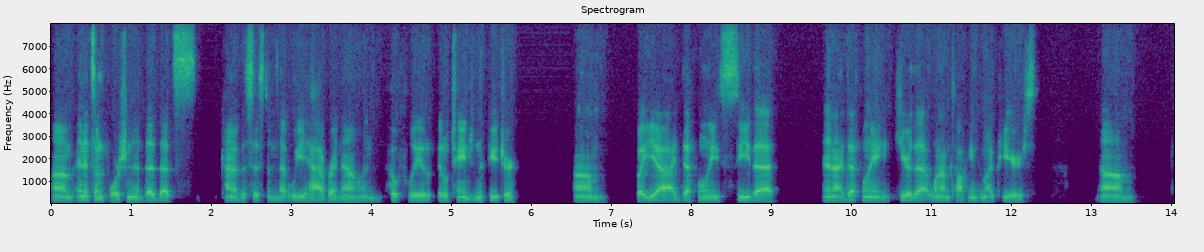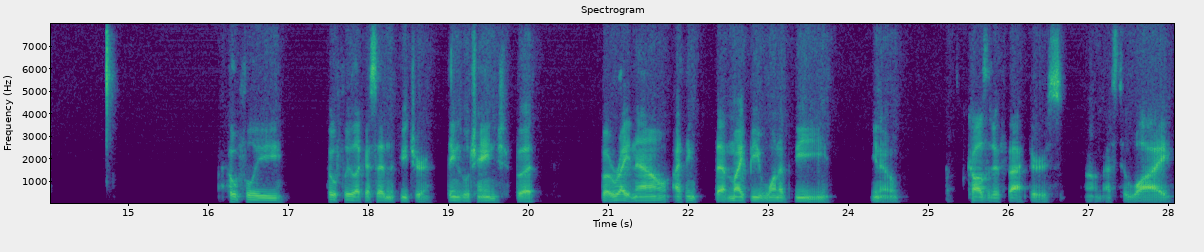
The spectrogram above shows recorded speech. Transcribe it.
Um, and it's unfortunate that that's kind of the system that we have right now, and hopefully it'll, it'll change in the future. Um, but yeah, I definitely see that, and I definitely hear that when I'm talking to my peers. Um, hopefully, hopefully, like I said, in the future things will change. But but right now, I think that might be one of the you know causative factors um, as to why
